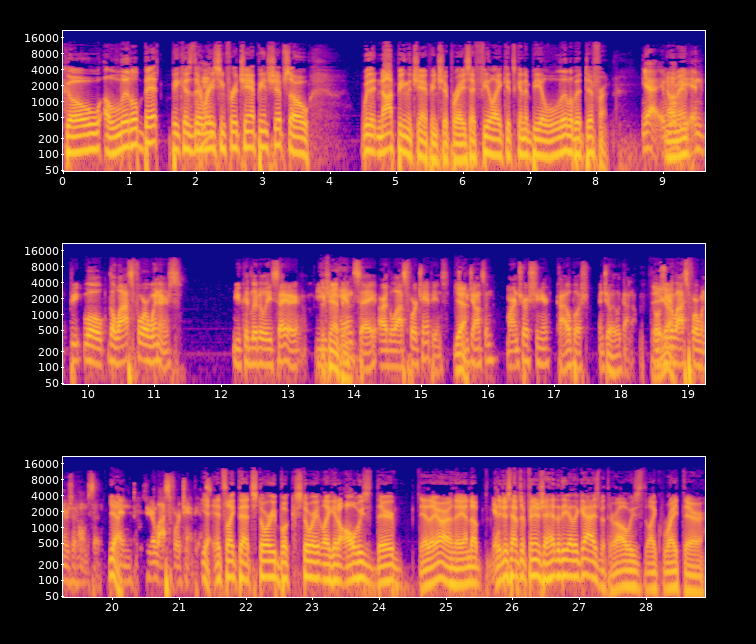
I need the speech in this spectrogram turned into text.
go a little bit because they're Mhm. racing for a championship so with it not being the championship race I feel like it's going to be a little bit different. Yeah, it You know will I be. And be, well, the last four winners, you could literally say, you can say, are the last four champions: Yeah. Jimmie Johnson, Martin Truex Jr., Kyle Busch, and Joey Logano. There Those you are go. your last four winners at Homestead. Yeah. and those are your last four champions. Yeah, it's like that storybook story. Like it always, they're there. They are. They end up. Yeah. They just have to finish ahead of the other guys, but they're always like right there.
